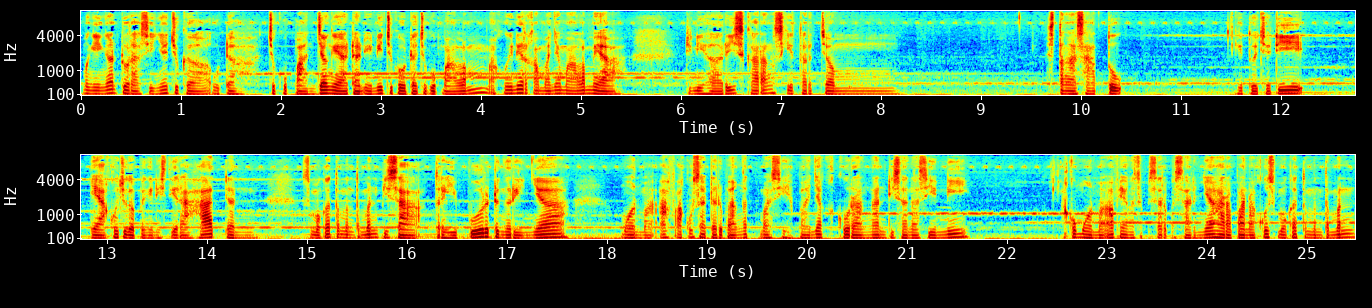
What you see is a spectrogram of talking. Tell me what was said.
Mengingat durasinya juga udah cukup panjang ya dan ini juga udah cukup malam. Aku ini rekamannya malam ya. Dini hari sekarang sekitar jam setengah satu gitu. Jadi ya aku juga pengen istirahat dan semoga teman-teman bisa terhibur dengerinnya. Mohon maaf aku sadar banget masih banyak kekurangan di sana sini Aku mohon maaf yang sebesar-besarnya harapan aku semoga teman-teman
